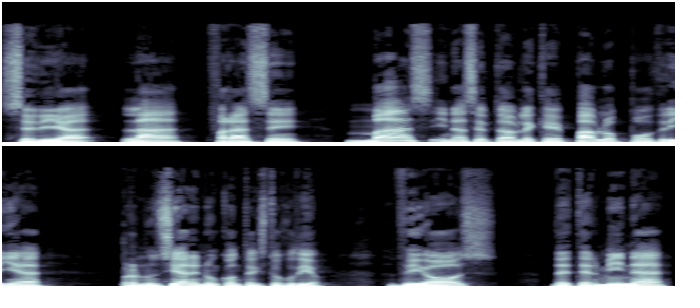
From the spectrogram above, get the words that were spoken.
sería la frase más inaceptable que Pablo podría pronunciar en un contexto judío. Dios determina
